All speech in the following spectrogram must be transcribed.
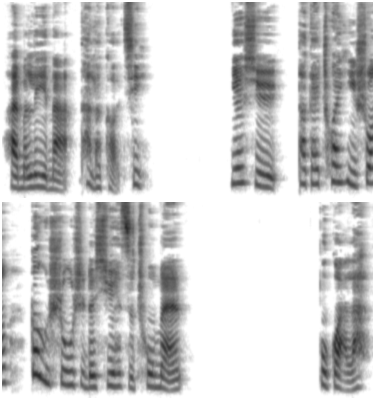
海门丽娜叹了口气。也许他该穿一双更舒适的靴子出门。不管了，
